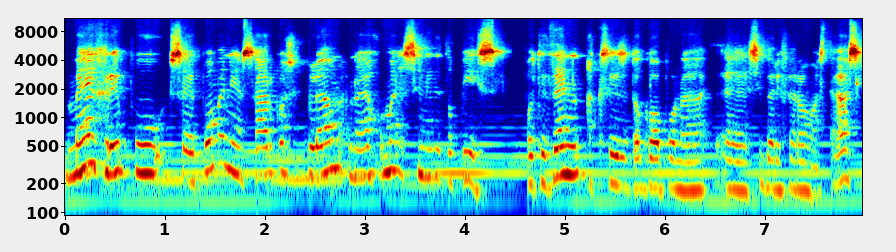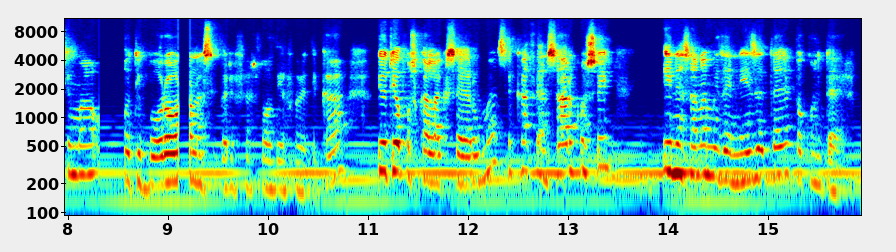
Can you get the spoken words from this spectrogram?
μέχρι που σε επόμενη ενσάρκωση πλέον να έχουμε συνειδητοποιήσει ότι δεν αξίζει τον κόπο να ε, συμπεριφερόμαστε άσχημα, ότι μπορώ να συμπεριφερθώ διαφορετικά, διότι όπως καλά ξέρουμε, σε κάθε ενσάρκωση είναι σαν να μηδενίζεται το κοντέρ.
